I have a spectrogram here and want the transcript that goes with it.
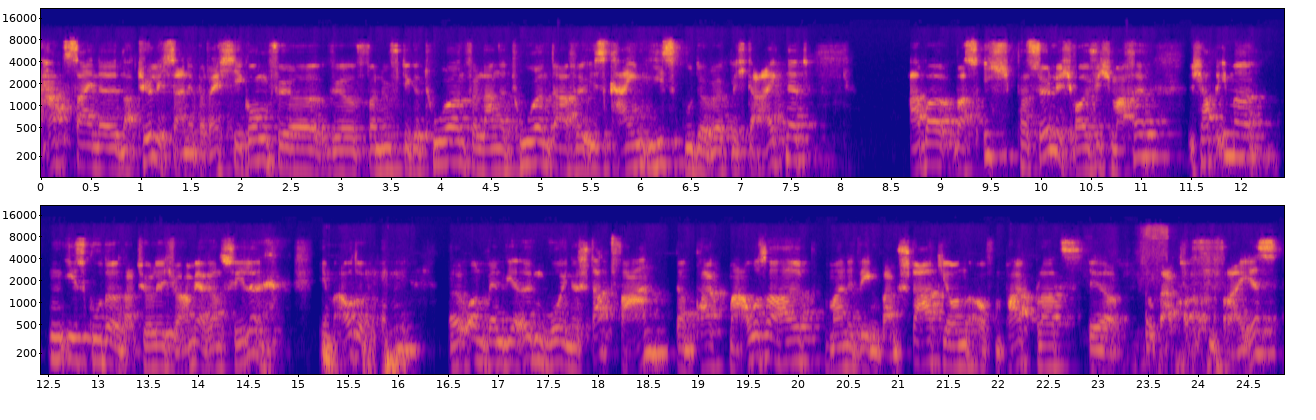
hat seine, natürlich seine Berechtigung für, für vernünftige Touren, für lange Touren. Dafür ist kein E-Scooter wirklich geeignet. Aber was ich persönlich häufig mache, ich habe immer einen E-Scooter, natürlich, wir haben ja ganz viele im Auto Und wenn wir irgendwo in eine Stadt fahren, dann parkt man außerhalb, meinetwegen beim Stadion, auf dem Parkplatz, der sogar kostenfrei ist.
